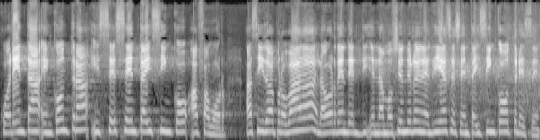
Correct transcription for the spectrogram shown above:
40 en contra y 65 a favor. Ha sido aprobada la orden del, la moción de orden del día 65-13.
